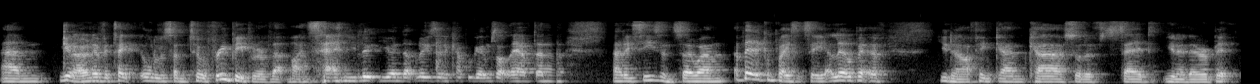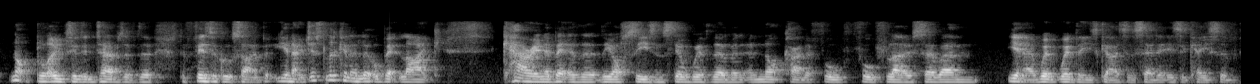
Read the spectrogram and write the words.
um, you know, and if it takes all of a sudden two or three people are of that mindset, and you lo- you end up losing a couple games like they have done early season. So um, a bit of complacency, a little bit of you know, I think um, Kerr sort of said, you know, they're a bit not bloated in terms of the, the physical side, but you know, just looking a little bit like carrying a bit of the, the off season still with them and, and not kind of full full flow. So um, you know, with, with these guys, as I said, it is a case of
